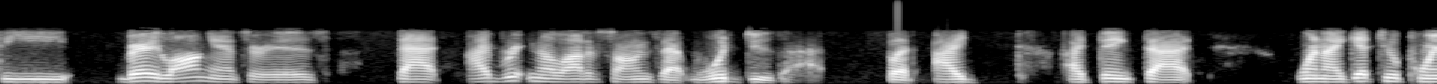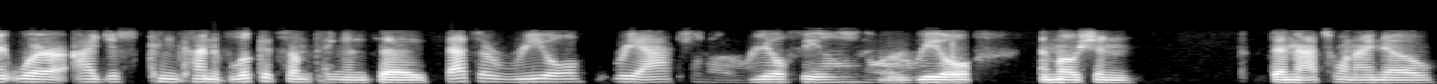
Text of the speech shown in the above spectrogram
the very long answer is that I've written a lot of songs that would do that, but I I think that when I get to a point where I just can kind of look at something and say that's a real reaction or a real feeling or a real emotion, then that's when I know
